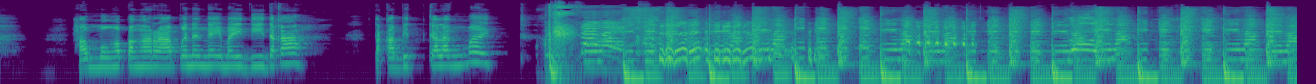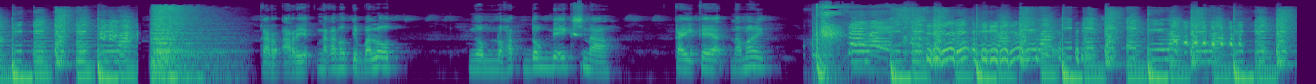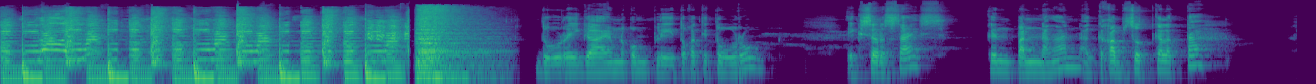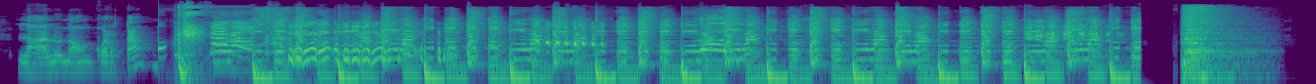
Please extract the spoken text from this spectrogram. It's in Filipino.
hamo nga pangarapan nga imay dida ka. Takabit ka lang, mate. Kar aryak na kano ti balot. Ngam no hotdog ni ex na. Kay kaya na, mate. Duray gayam na kompleto ka tituro. Exercise, ken pandangan, agkakabsot kalata. Lalo na akong kwartang.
